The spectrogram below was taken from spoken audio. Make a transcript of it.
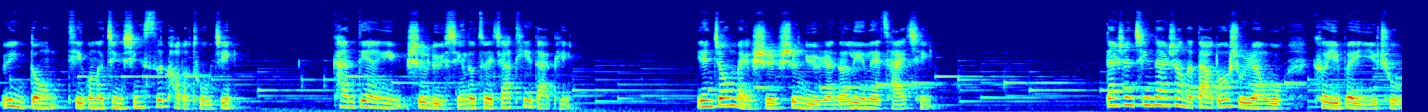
运动提供了静心思考的途径，看电影是旅行的最佳替代品，研究美食是女人的另类才情。单身清单上的大多数任务可以被移除，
